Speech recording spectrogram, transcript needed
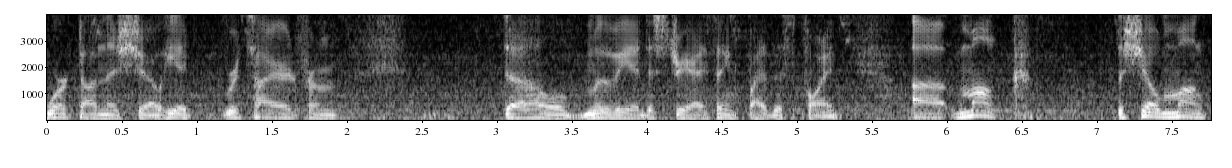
worked on this show, he had retired from the whole movie industry, I think, by this point. Uh, Monk the show Monk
